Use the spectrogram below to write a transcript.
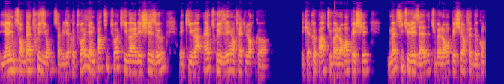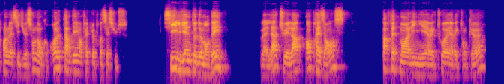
il y a une sorte d'intrusion. Ça veut dire que toi, il y a une partie de toi qui va aller chez eux et qui va intruser en fait leur corps. Et quelque part, tu vas leur empêcher, même si tu les aides, tu vas leur empêcher en fait de comprendre la situation, donc retarder en fait le processus. S'ils viennent te demander, ben là, tu es là en présence, parfaitement aligné avec toi et avec ton cœur,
